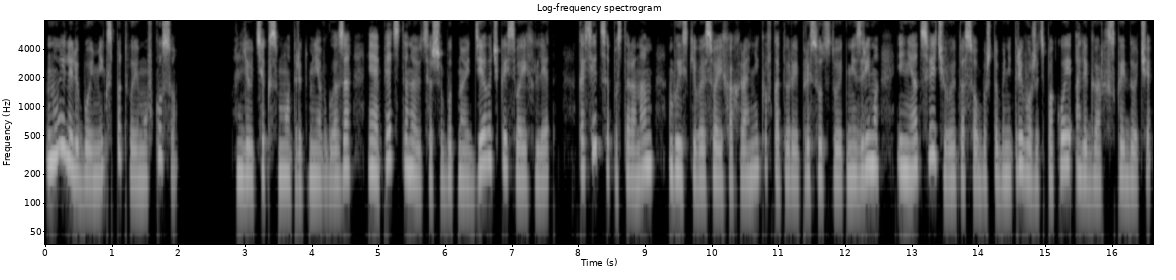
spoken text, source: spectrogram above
Ну или любой микс по твоему вкусу. Лютик смотрит мне в глаза и опять становится шебутной девочкой своих лет. Косится по сторонам, выискивая своих охранников, которые присутствуют незримо и не отсвечивают особо, чтобы не тревожить покой олигархской дочи.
